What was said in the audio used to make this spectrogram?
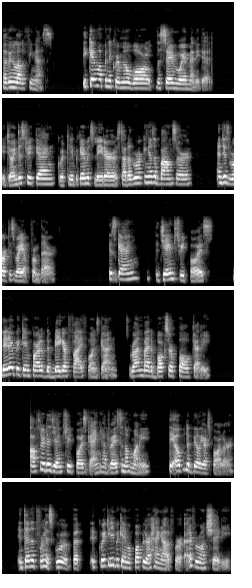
having a lot of finesse. He came up in the criminal world the same way many did. He joined the street gang, quickly became its leader, started working as a bouncer, and just worked his way up from there. His gang, the James Street Boys, later became part of the bigger Five Points gang, run by the boxer Paul Kelly. After the James Street Boys gang had raised enough money, they opened a billiards parlor, intended for his group, but it quickly became a popular hangout for everyone shady,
